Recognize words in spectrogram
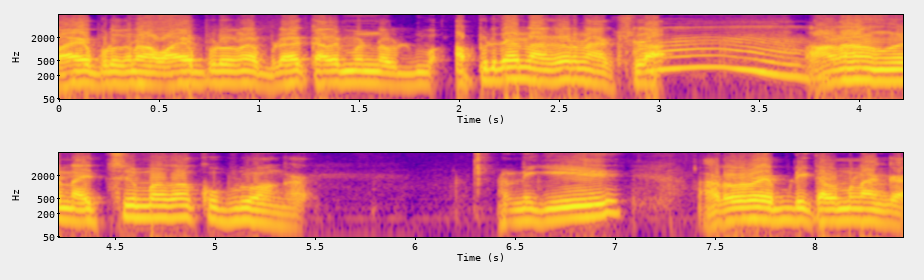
வாயப்படுங்க வாயப்படுங்க அப்படியே கிளம்பணும் அப்படி அப்படிதான் நகரணும் ஆக்சுவலா. ஆனா அவங்க நிச்சயமா தான் கூப்பிடுவாங்க. அன்னைக்கு அரோரா எப்படி கிளம்புனாங்க?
